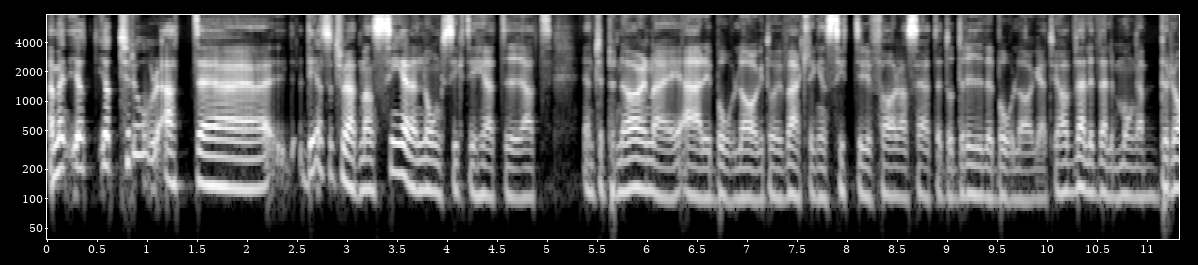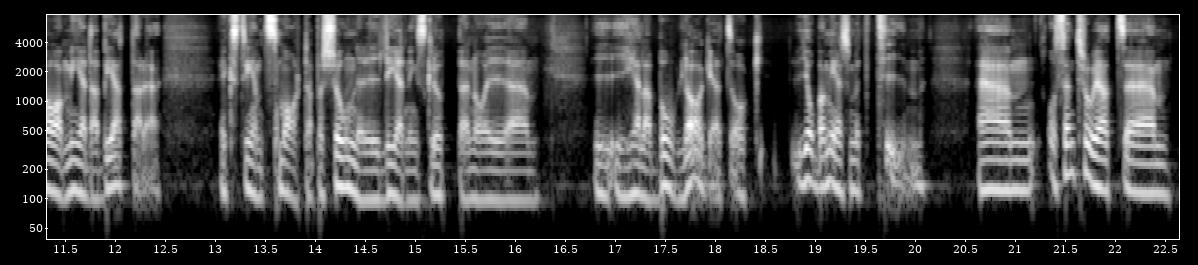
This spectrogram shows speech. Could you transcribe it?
Ja, men jag, jag tror att eh, dels så tror jag att man ser en långsiktighet i att entreprenörerna är, är i bolaget och verkligen sitter i förarsätet och driver bolaget. Jag har väldigt, väldigt många bra medarbetare, extremt smarta personer i ledningsgruppen och i, eh, i, i, hela bolaget och jobbar mer som ett team. Um, och sen tror jag att, um,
